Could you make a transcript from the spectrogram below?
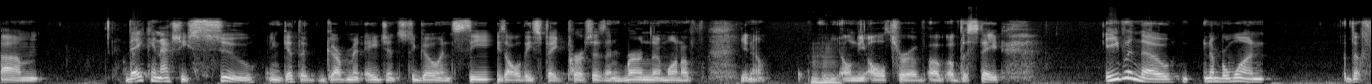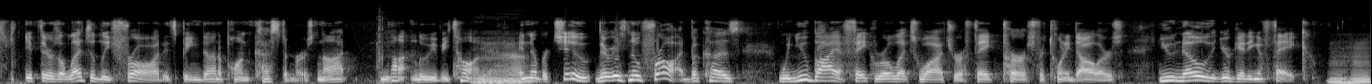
um, they can actually sue and get the government agents to go and seize all these fake purses and burn them on a, you know, mm-hmm. on the altar of, of, of the state. Even though number one, the if there's allegedly fraud, it's being done upon customers, not not Louis Vuitton. Yeah. And number two, there is no fraud because when you buy a fake Rolex watch or a fake purse for twenty dollars, you know that you're getting a fake. Mm-hmm.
